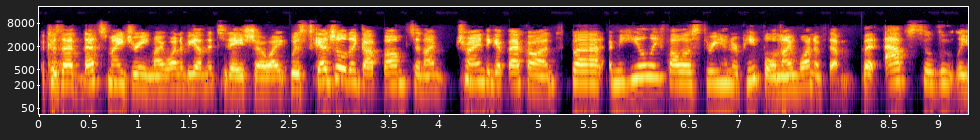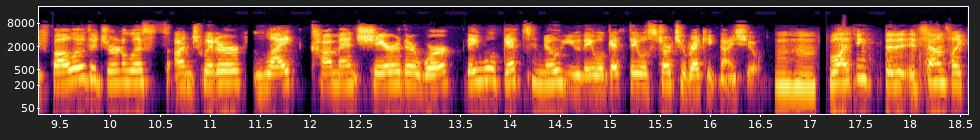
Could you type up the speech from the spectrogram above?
because that that's my dream. I want to be on the Today Show. I was scheduled and got bumped, and I'm trying to get back on. But I mean, he only follows 300 people, and I'm one of them. But absolutely, follow the journalists on Twitter, like, comment, share their work. They will get to know you. They will get. They will start to recognize you. Mm-hmm. Well, I think that it sounds like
